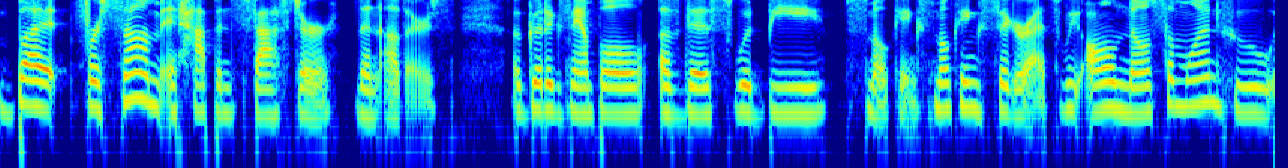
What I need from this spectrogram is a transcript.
But for some, it happens faster than others. A good example of this would be smoking, smoking cigarettes. We all know someone who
